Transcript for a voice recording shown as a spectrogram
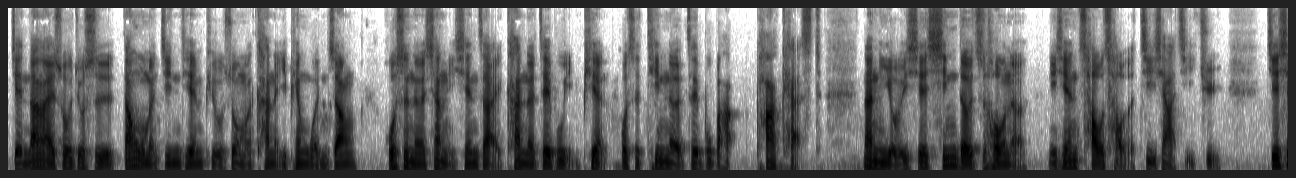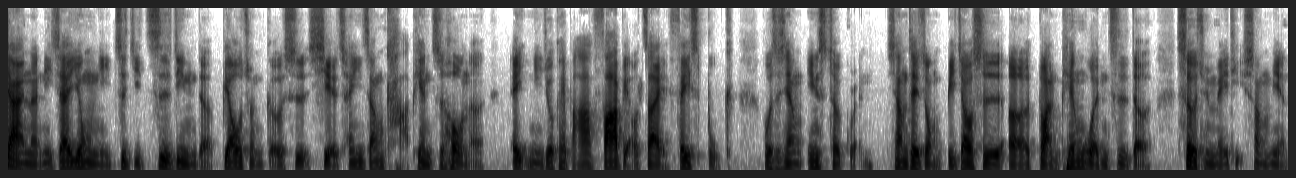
简单来说，就是当我们今天，比如说我们看了一篇文章，或是呢，像你现在看了这部影片，或是听了这部 podcast。那你有一些心得之后呢，你先草草的记下几句，接下来呢，你再用你自己制定的标准格式写成一张卡片之后呢，哎，你就可以把它发表在 Facebook 或者像 Instagram，像这种比较是呃短篇文字的社群媒体上面。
